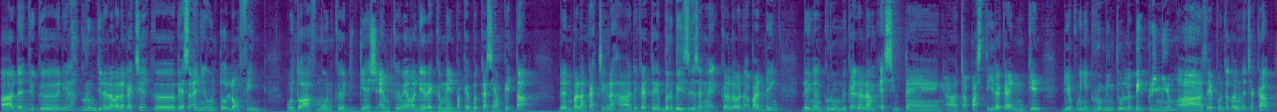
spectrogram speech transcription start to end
uh, Dan juga Ni lah groom je dalam balang kaca. Kebiasaannya untuk long fin. Untuk half moon ke DTHM ke Memang dia recommend pakai bekas yang petak Dan balang kaca lah. Uh, Dia kata berbeza sangat Kalau nak banding dengan groom dekat dalam SU tank uh, tak pastilah kan. Mungkin dia punya grooming tu lebih premium. Uh, saya pun tak tahu nak cakap.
